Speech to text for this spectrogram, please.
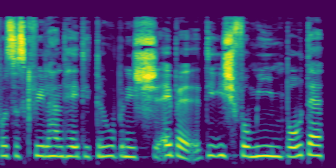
so das Gefühl haben, hey, die Trauben ist eben, die ist von meinem Boden.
